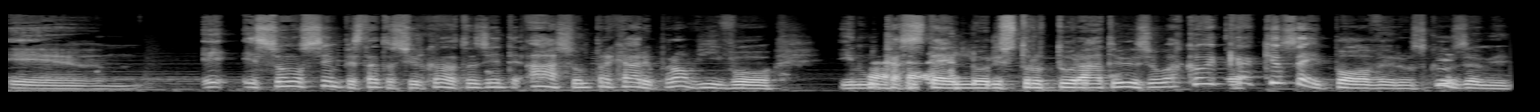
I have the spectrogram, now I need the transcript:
E, e, e sono sempre stato circondato da gente, ah, sono precario, però vivo in un castello ristrutturato. Io dicevo, ma come cacchio sei povero? Scusami.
